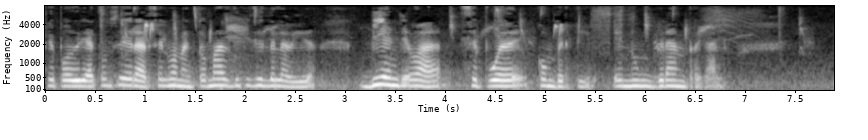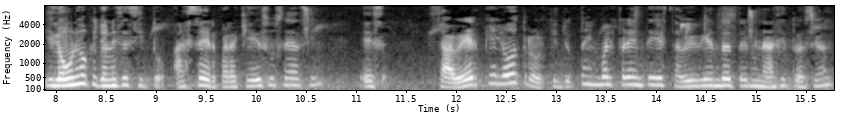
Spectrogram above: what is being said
que podría considerarse el momento más difícil de la vida, bien llevada, se puede convertir en un gran regalo. Y lo único que yo necesito hacer para que eso sea así es saber que el otro que yo tengo al frente y está viviendo determinada situación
